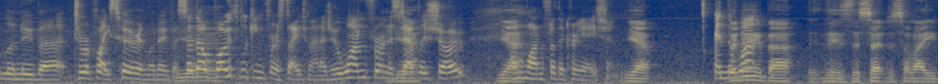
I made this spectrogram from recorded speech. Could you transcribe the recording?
La Nouba to replace her in La Nouba. So they were both looking for a stage manager, one for an established show, Yeah. and one for the creation. Yeah. And the one La Nouba is the Cirque du Soleil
